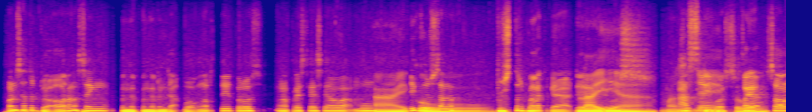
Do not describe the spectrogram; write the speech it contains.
Kon satu dua orang sing bener-bener enggak mau ngerti terus ngapresiasi awakmu. nah Iku iku sangat Booster banget kayak dia, lah iya Asli, maksudnya Bos. itu Kayak soal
